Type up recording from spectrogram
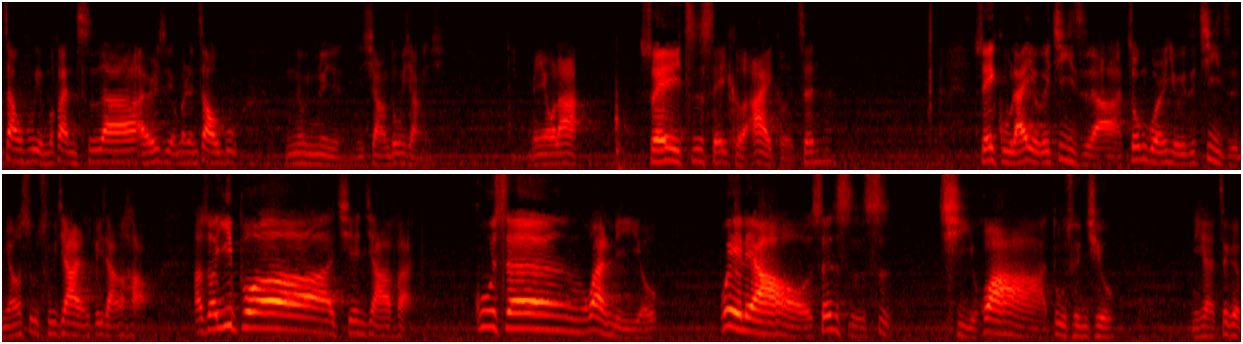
丈夫有没有饭吃啊？儿子有没有人照顾？那那你想东想西，没有啦。谁知谁可爱可真呢？所以古来有个句子啊，中国人有一个句子描述出家人非常好。他说：“一钵千家饭，孤身万里游，为了生死事，岂话度春秋。”你看这个，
